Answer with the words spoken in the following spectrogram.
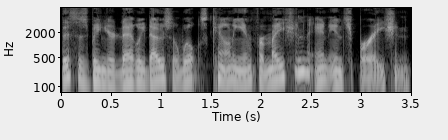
This has been your daily dose of Wilkes County information and inspiration.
